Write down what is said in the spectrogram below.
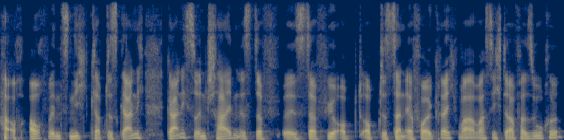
auch, auch wenn es nicht klappt. Das gar nicht, gar nicht so entscheidend ist, dafür, ist dafür, ob, ob das dann erfolgreich war, was ich da versuche.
